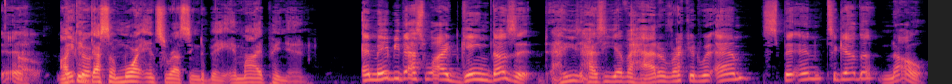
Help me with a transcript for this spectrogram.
Yeah. Oh. I think a- that's a more interesting debate, in my opinion. And maybe that's why Game does it. He has he ever had a record with M spitting together? No.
